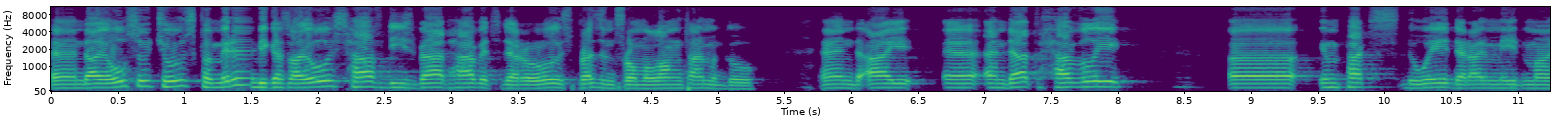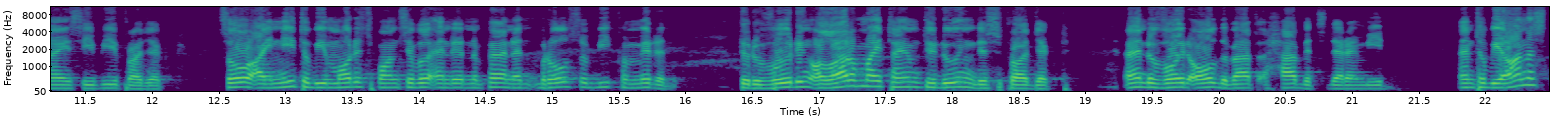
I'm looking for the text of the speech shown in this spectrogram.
And I also chose committed because I always have these bad habits that are always present from a long time ago, and I and that heavily uh, impacts the way that I made my CP project. So I need to be more responsible and independent, but also be committed to devoting a lot of my time to doing this project and avoid all the bad habits that I made. And to be honest,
